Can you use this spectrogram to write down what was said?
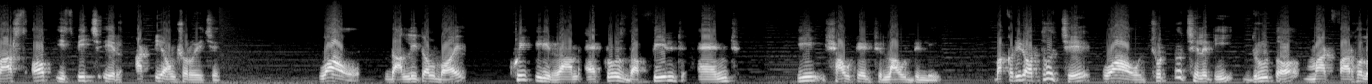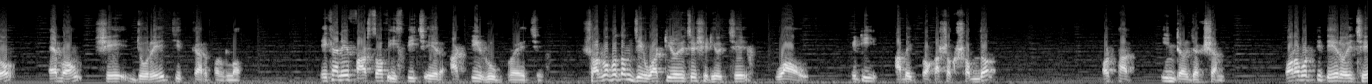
পার্টস অফ স্পিচ এর আটটি অংশ রয়েছে। Wow the little boy quickly run across the field and he shouted loudly বাক্যটির অর্থ হচ্ছে, ওয়াও, ছোট্ট ছেলেটি দ্রুত মাঠ পার হলো এবং সে জোরে চিৎকার করল। এখানে পার্টস অফ স্পিচ এর আটটি রূপ রয়েছে। সর্বপ্রথম যে ওয়ার্ডটি রয়েছে সেটি হচ্ছে, ওয়াও, এটি আবেগ প্রকাশক শব্দ অর্থাৎ ইন্টারজেকশন পরবর্তীতে রয়েছে,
